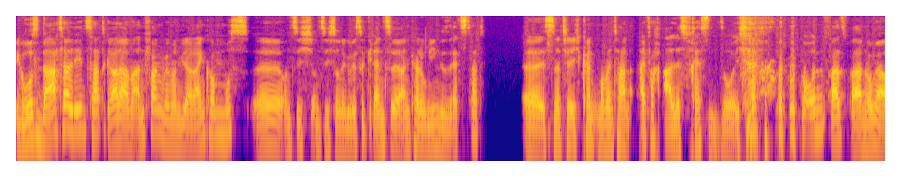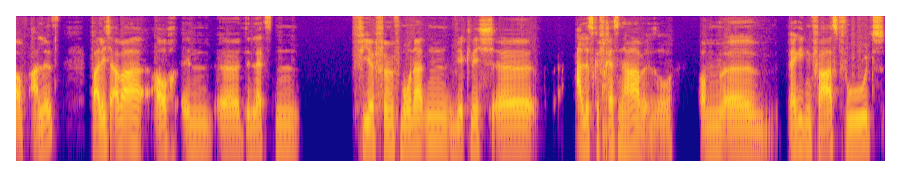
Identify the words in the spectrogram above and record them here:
den großen Nachteil, den es hat, gerade am Anfang, wenn man wieder reinkommen muss äh, und sich und sich so eine gewisse Grenze an Kalorien gesetzt hat, äh, ist natürlich, ich könnte momentan einfach alles fressen. So, ich habe unfassbaren Hunger auf alles, weil ich aber auch in äh, den letzten vier, fünf Monaten wirklich äh, alles gefressen habe. So vom äh, dreckigen Fastfood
